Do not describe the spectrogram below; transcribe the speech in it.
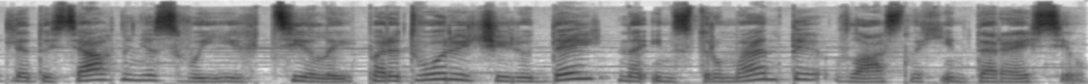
для досягнення своїх цілей, перетворюючи людей на інструменти власних інтересів.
